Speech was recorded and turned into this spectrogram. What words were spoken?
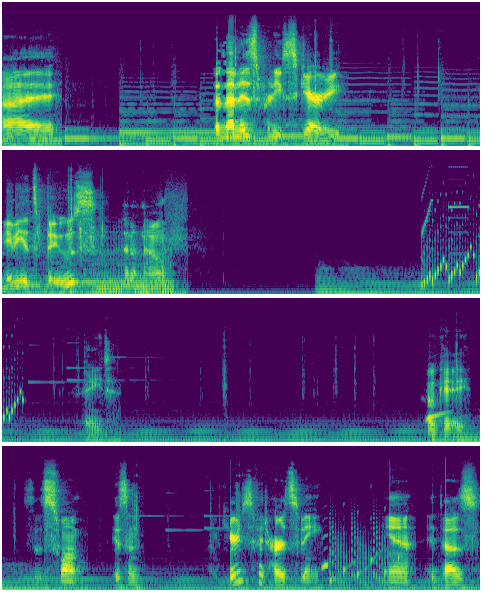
Uh, but that is pretty scary. Maybe it's Boos? I don't know. Right. Okay, so the thwomp isn't... I'm curious if it hurts me. Yeah, it does.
